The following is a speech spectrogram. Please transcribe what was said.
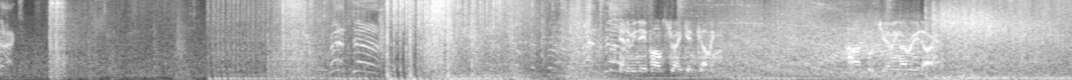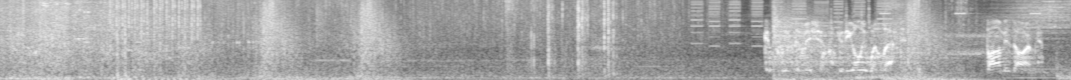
Contact! Enemy napalm strike incoming. Hostile jamming our radar. Complete the mission. You're the only one left. Bomb is armed.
